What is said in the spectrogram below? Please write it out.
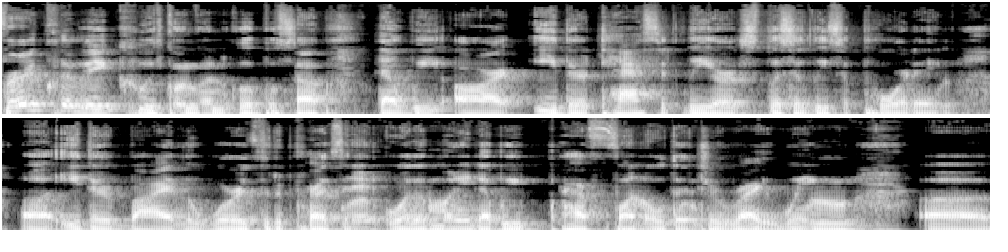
very clearly a coup is going on in the global south, that we are either tacitly or explicitly supporting supporting, uh, either by the words of the president or the money that we have funneled into right wing uh,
